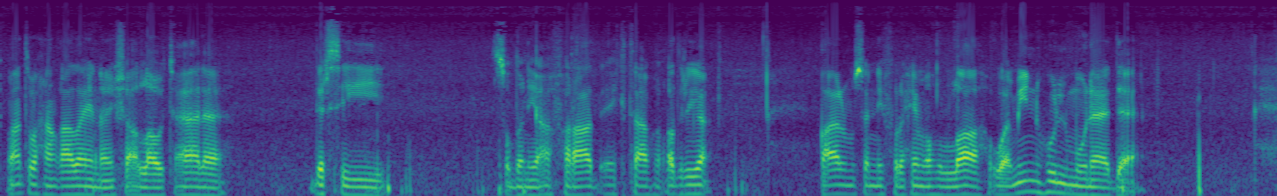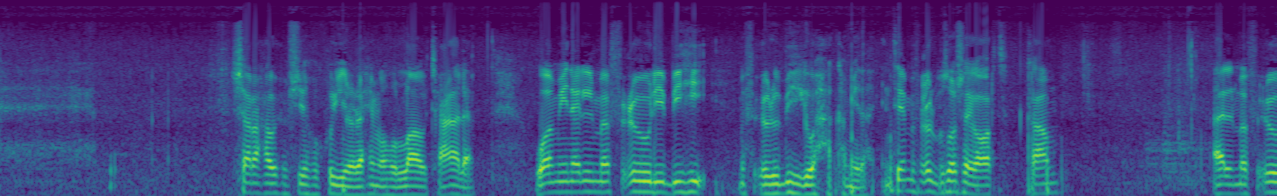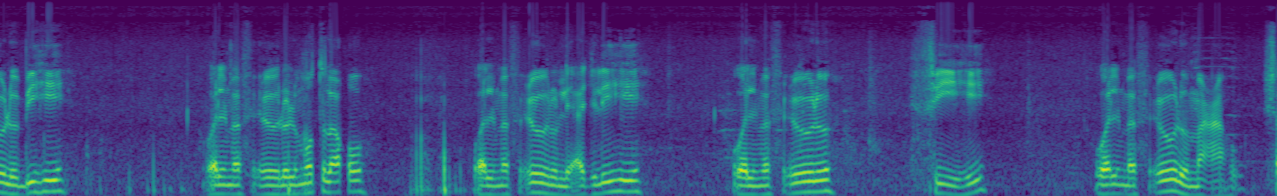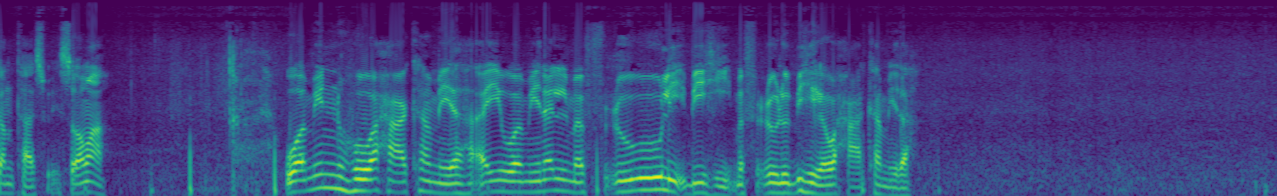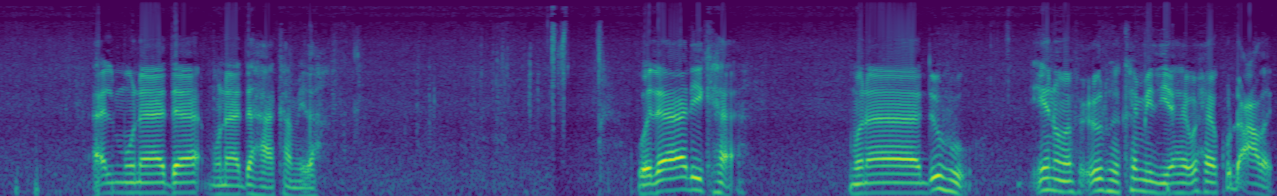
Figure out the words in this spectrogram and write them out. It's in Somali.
maanta waxaan qaadanaynaa insha allahu tacaalaa darsigii soddon iyo afaraad ee kitaabka qadriga qaala almusanifu raximahu llah wa minhu lmunaadaa sharaxa wuxuu sheikhu ku yidhi raximah llahu tacaala wa min almafcuuli bihi mafcuulu bihiga waxaa ka mid ah intee mafcuul buu soo sheegaa horta kam almafcuulu bihi waalmafcuulu lmutlaqu waalmafcuulu liajlihi waalmafcuulu fiihi waalmafcuulu macahu shantaas wey soomaa wa minhu waxaa ka mid ah ay wa min almafcuuli bihi mafcuulu bihiga waxaa ka mid ah. Almunaadaa munaadaha ka mid ah. Wadaalika munaaduhu inuu mafcuulka ka mid yahay waxay ku dhacday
